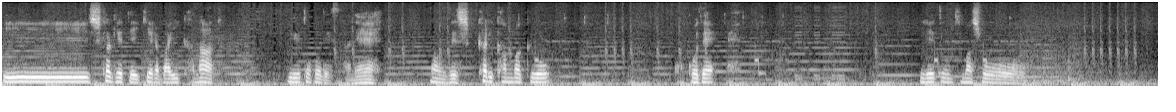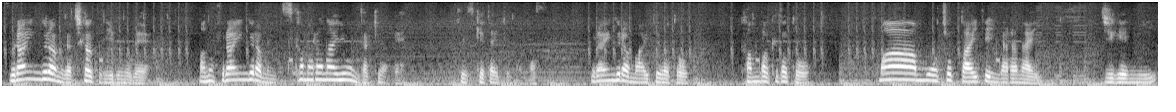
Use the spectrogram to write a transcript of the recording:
仕掛けていければいいかなというとこですかね。なので、しっかり間爆をここで入れておきましょう。フライングラムが近くにいるので、あのフライングラムに捕まらないようにだけはね、気をつけたいと思います。フライングラム相手だと、間爆だと、まあ、もうちょっと相手にならない次元に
